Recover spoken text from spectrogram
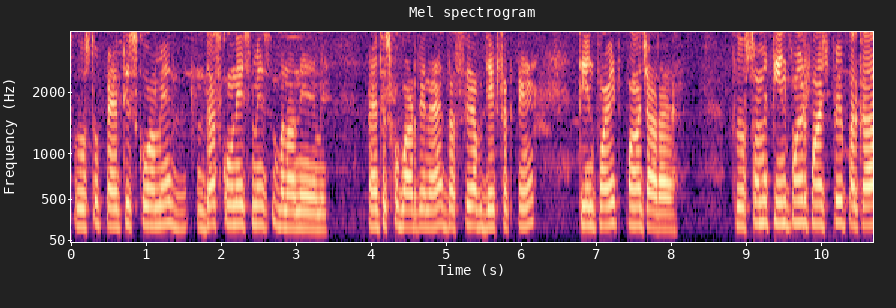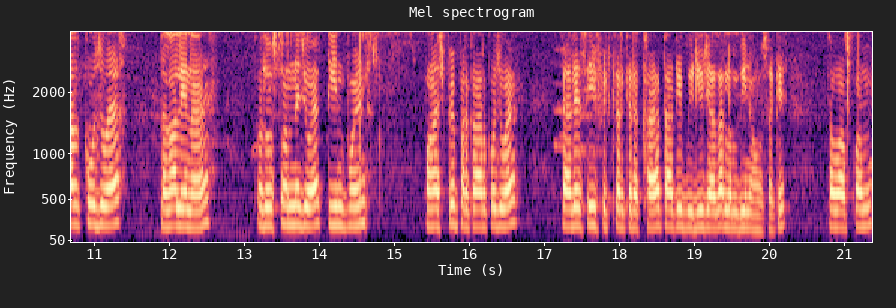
तो दोस्तों, पैंतीस को हमें दस कोने इसमें बनाने हैं हमें। पैंतीस को बांट देना है। दस से आप देख सकते हैं, तीन पॉइंट पाँच आ रहा है। तो दोस्तों, हमें तीन पॉइंट पाँच पे प्रकार को जो है लगा लेना है। तो दोस्तों, हमने जो है तीन पॉइंट पाँच पे प्रकार को जो है पहले से ही फिट करके रखा है ताकि वीडियो ज़्यादा लंबी ना हो सके। तब आपको हम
